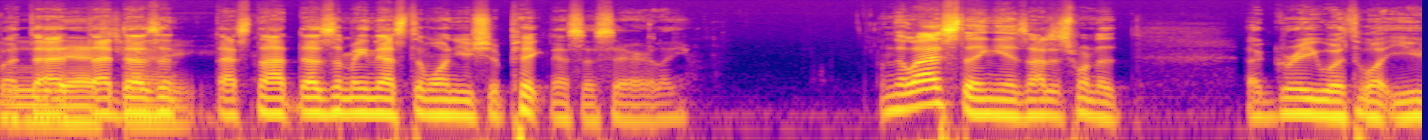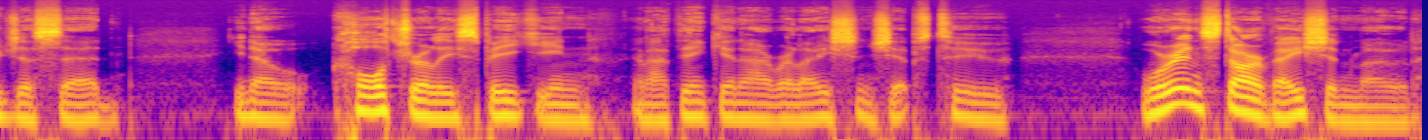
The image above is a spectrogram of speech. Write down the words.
Ooh, that that doesn't right. that's not doesn't mean that's the one you should pick necessarily. And the last thing is I just want to agree with what you just said. You know, culturally speaking, and I think in our relationships too, we're in starvation mode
